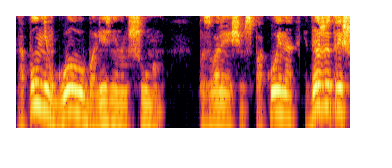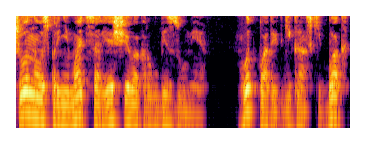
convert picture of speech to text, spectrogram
наполнив голову болезненным шумом, позволяющим спокойно и даже отрешенно воспринимать царящее вокруг безумие. Вот падает гигантский бак,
